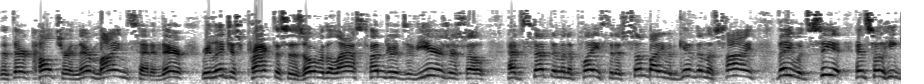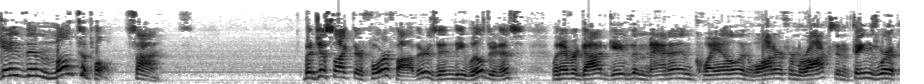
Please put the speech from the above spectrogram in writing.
that their culture and their mindset and their religious practices over the last hundreds of years or so had set them in a place that if somebody would give them a sign, they would see it. And so he gave them multiple signs. But just like their forefathers in the wilderness, whenever God gave them manna and quail and water from rocks and things were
